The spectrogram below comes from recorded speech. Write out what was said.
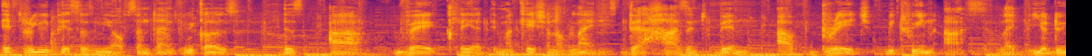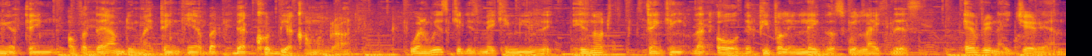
it really pisses me off sometimes because there's a very clear demarcation of lines. There hasn't been a bridge between us. Like you're doing your thing over there, I'm doing my thing here, but there could be a common ground. When Wizkid is making music, he's not thinking that, oh, the people in Lagos will like this. Every Nigerian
